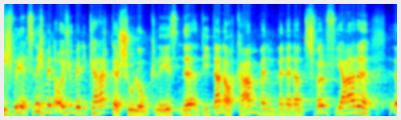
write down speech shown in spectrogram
Ich will jetzt nicht mit euch über die Charakterschulung lesen, ne, die dann auch kam, wenn, wenn er dann zwölf Jahre äh,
